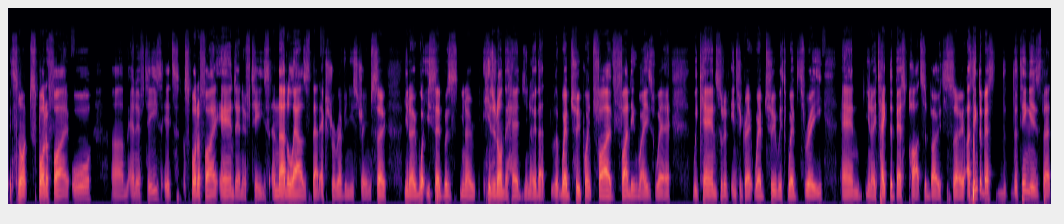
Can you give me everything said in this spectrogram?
it's not Spotify or um, NFTs, it's Spotify and NFTs, and that allows that extra revenue stream. So, you know, what you said was, you know, hit it on the head. You know, that, that Web 2.5, finding ways where we can sort of integrate Web 2 with Web 3 and, you know, take the best parts of both. So I think the best, the thing is that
